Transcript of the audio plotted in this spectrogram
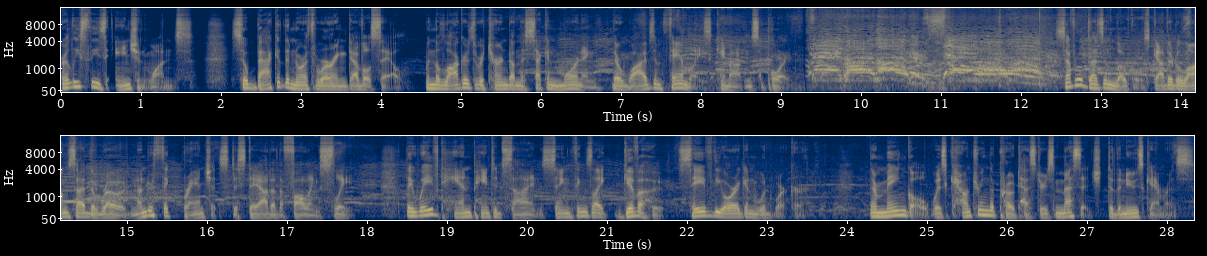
or at least these ancient ones. So, back at the North Roaring Devil sale, when the loggers returned on the second morning, their wives and families came out in support. Save our loggers! Save our loggers! Several dozen locals gathered alongside the road and under thick branches to stay out of the falling sleet. They waved hand painted signs saying things like, Give a hoot, save the Oregon woodworker. Their main goal was countering the protesters' message to the news cameras.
